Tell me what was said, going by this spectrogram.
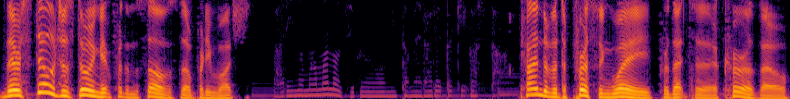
they're still just doing it for themselves, though, pretty much. Kind of a depressing way for that to occur, though.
